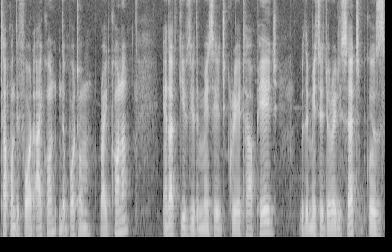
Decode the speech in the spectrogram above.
tap on the forward icon in the bottom right corner and that gives you the message creator page with the message already set because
